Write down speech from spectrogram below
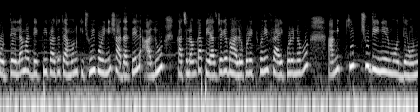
করতে এলাম। আর দেখতেই পাচ্ছ, তেমন কিছুই করিনি। সাদা তেল, আলু, কাঁচা লঙ্কা, পেঁয়াজটাকে ভালো করে একটুখানি ফ্রাই করে নেব। আমি কিচ্ছু দিইনি এর মধ্যে। অন্য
